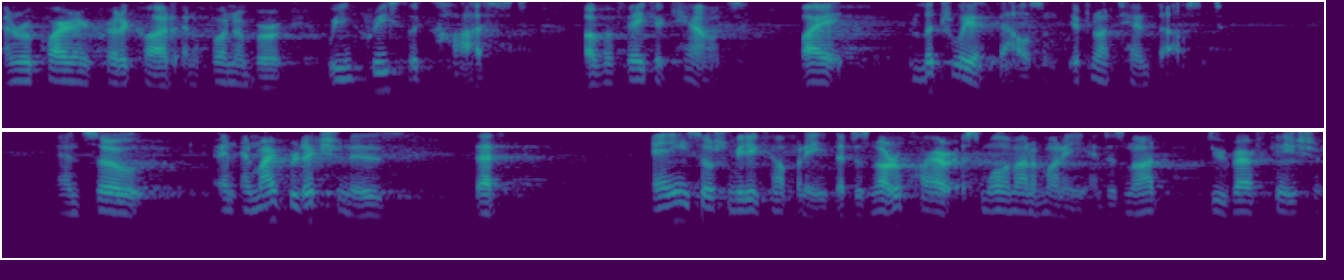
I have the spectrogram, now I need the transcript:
and requiring a credit card and a phone number, we increase the cost of a fake account by literally a thousand, if not 10,000. And so, and, and my prediction is that any social media company that does not require a small amount of money and does not do verification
